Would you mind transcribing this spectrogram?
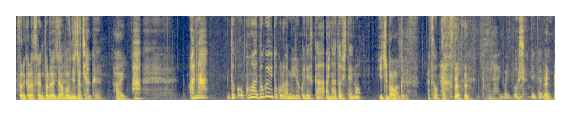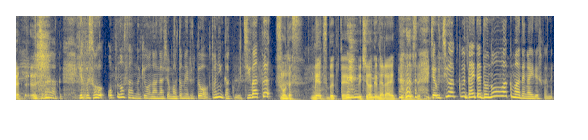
それからセントレジャーも2着。着はい。あ穴どここはどういうところが魅力ですか？穴としての。一番枠です。そうか。そうだ今おっしゃっていただいて内枠やっぱそう奥野さんの今日の話をまとめるととにかく内枠。そうです。目つぶって内枠狙えって話で じゃあ内枠大体どの枠までがいいですかね？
